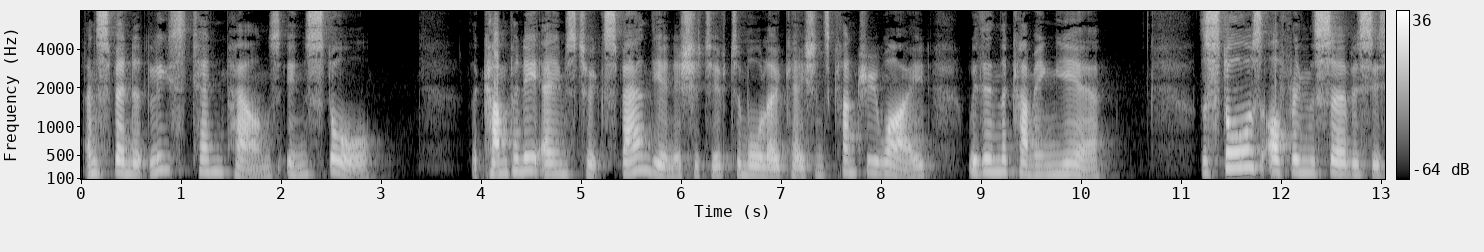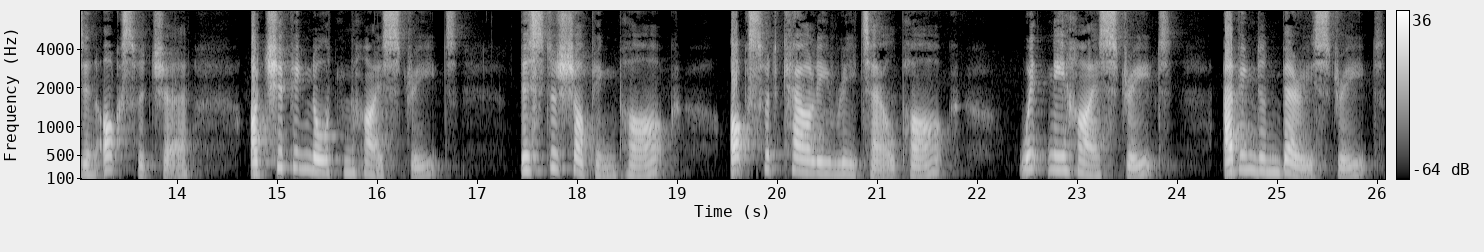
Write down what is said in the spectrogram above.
and spend at least £10 in store. The company aims to expand the initiative to more locations countrywide within the coming year. The stores offering the services in Oxfordshire are Chipping Norton High Street, Bicester Shopping Park, Oxford Cowley Retail Park, Witney High Street, Abingdon Bury Street,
